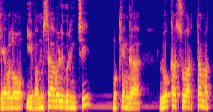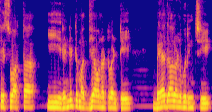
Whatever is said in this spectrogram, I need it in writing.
కేవలం ఈ వంశావళి గురించి ముఖ్యంగా లోకాస్వార్త మత్తేస్వార్త ఈ రెండింటి మధ్య ఉన్నటువంటి భేదాలను గురించి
